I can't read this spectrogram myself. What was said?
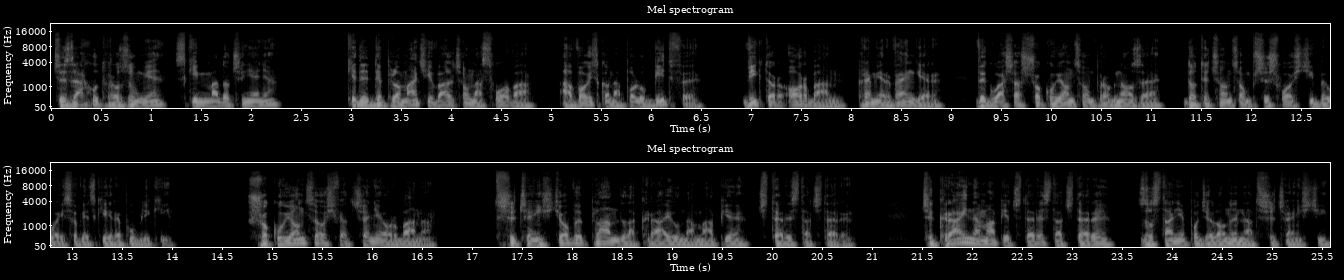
Czy Zachód rozumie, z kim ma do czynienia? Kiedy dyplomaci walczą na słowa, a wojsko na polu bitwy, Viktor Orban, premier Węgier, wygłasza szokującą prognozę dotyczącą przyszłości byłej Sowieckiej Republiki. Szokujące oświadczenie Orbana. Trzyczęściowy plan dla kraju na mapie 404. Czy kraj na mapie 404 zostanie podzielony na trzy części?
